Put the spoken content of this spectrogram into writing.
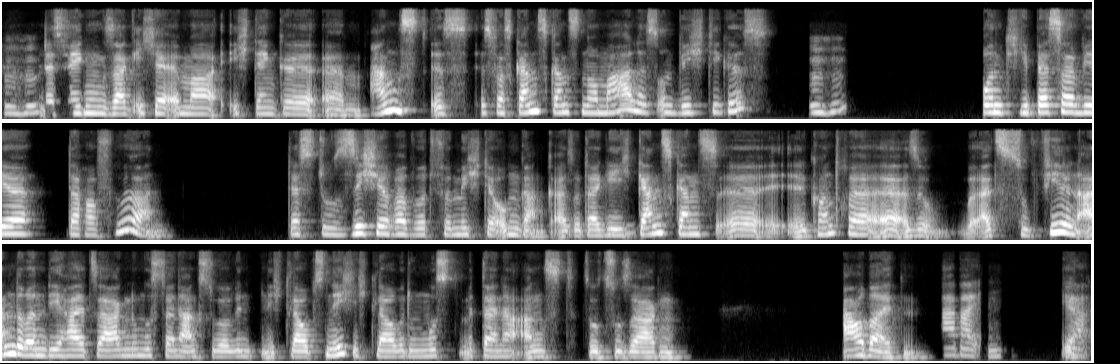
Mhm. deswegen sage ich ja immer, ich denke, ähm, Angst ist, ist was ganz, ganz Normales und Wichtiges. Mhm. Und je besser wir darauf hören, desto sicherer wird für mich der Umgang. Also da gehe ich ganz, ganz äh, kontra, äh, also als zu vielen anderen, die halt sagen, du musst deine Angst überwinden. Ich glaube es nicht. Ich glaube, du musst mit deiner Angst sozusagen arbeiten. Arbeiten. Ja. ja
